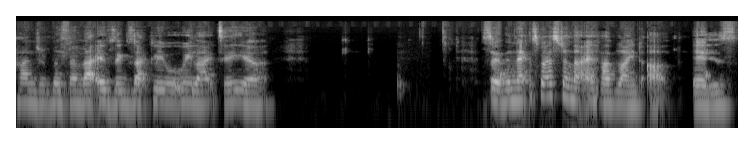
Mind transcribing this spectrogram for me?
Hundred percent. That is exactly what we like to hear. So the next question that I have lined up is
